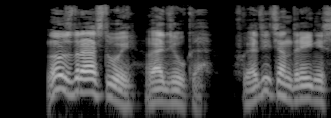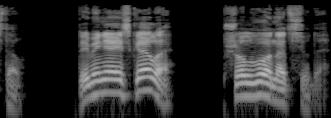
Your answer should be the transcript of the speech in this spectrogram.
— Ну, здравствуй, гадюка. Входить Андрей не стал. — Ты меня искала? Пшел вон отсюда.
